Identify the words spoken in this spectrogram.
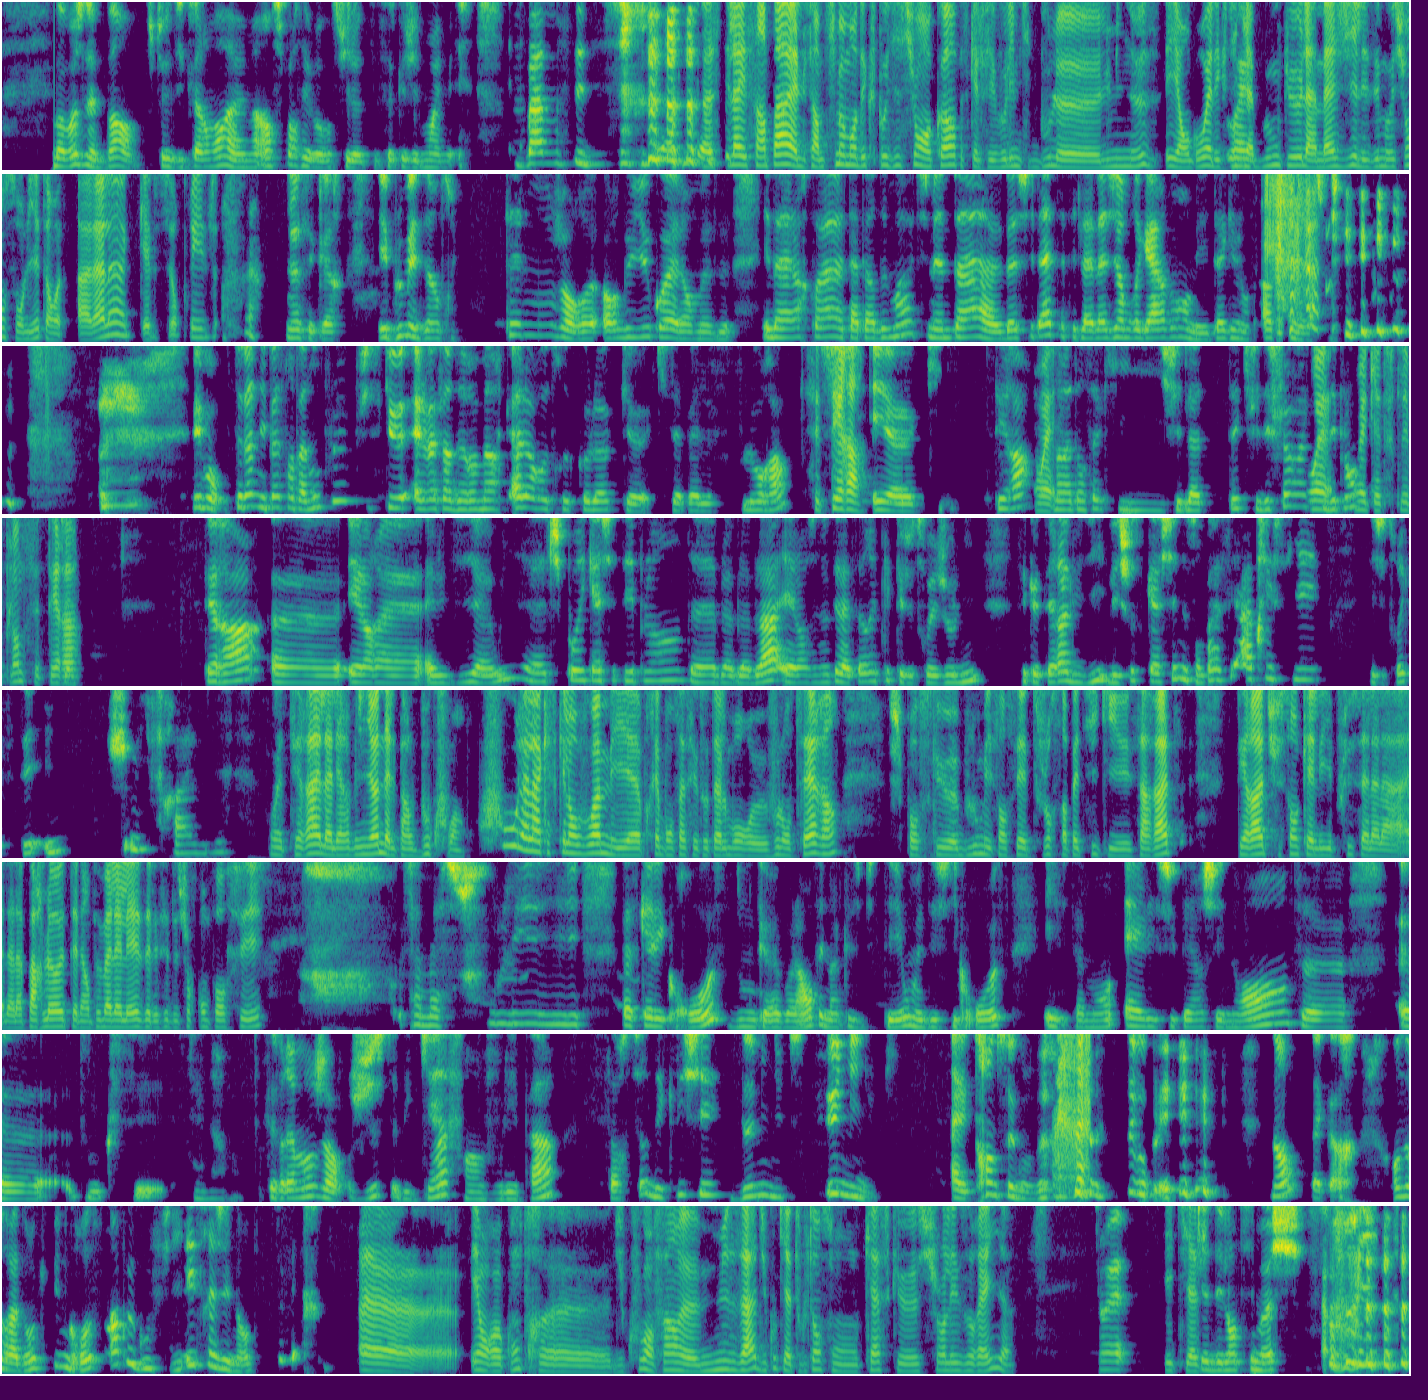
Bah moi je l'aime pas, hein. je te le dis clairement, elle m'a insupporté vraiment ce pilote, c'est celle que j'ai le moins aimée. Bam, c'est dit. Euh, Stella est sympa, elle fait un petit moment d'exposition encore parce qu'elle fait voler une petite boule euh, lumineuse et en gros elle explique à Bloom que la magie et les émotions sont liées. en mode ah là là, quelle surprise. ouais c'est clair. Et Bloom elle dit un truc tellement genre euh, orgueilleux quoi, elle est en mode et eh ben alors quoi, t'as peur de moi ou tu m'aimes pas? Bah je sais pas, t'as fait de la magie en me regardant, mais ta gueule. Ah putain, Mais bon, Stella n'est pas sympa non plus, puisque elle va faire des remarques à leur autre coloc euh, qui s'appelle Laura. C'est Terra. Et euh, qui... Terra? Ouais. Non, attends, celle qui fait de la qui fait des fleurs, là, qui fait des plantes? Ouais, qui a toutes les plantes, c'est Terra. Terra, euh, et alors elle, lui dit oui, tu pourrais cacher tes plantes, blablabla. Bla, bla. Et alors j'ai noté la seule réplique que j'ai trouvée jolie, c'est que Terra lui dit les choses cachées ne sont pas assez appréciées. Et j'ai trouvé que c'était une Jolie phrase. Ouais, Terra, elle a l'air mignonne, elle parle beaucoup. Hein. Ouh là là, qu'est-ce qu'elle envoie Mais après, bon, ça c'est totalement euh, volontaire. Hein. Je pense que Bloom est censée être toujours sympathique et ça rate. Terra, tu sens qu'elle est plus, elle a, la, elle a la parlotte, elle est un peu mal à l'aise, elle essaie de surcompenser. Ça m'a saoulée parce qu'elle est grosse, donc euh, voilà, on fait de l'inclusivité, on met des filles grosses. Évidemment, elle est super gênante, euh, euh, donc c'est énervant. C'est vraiment genre juste des gaffes, hein, vous voulez pas sortir des clichés. Deux minutes, une minute, allez, 30 secondes, s'il vous plaît. non? D'accord. On aura donc une grosse, un peu goofy et très gênante. Super. Euh, et on rencontre euh, du coup enfin euh, Musa, du coup qui a tout le temps son casque sur les oreilles. Ouais. Et qui a, qui a des lentilles moches. Ah oui.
